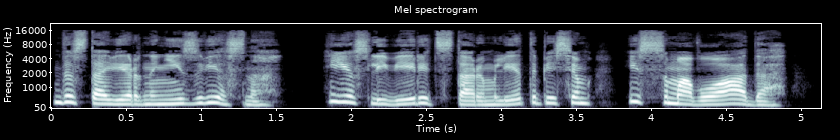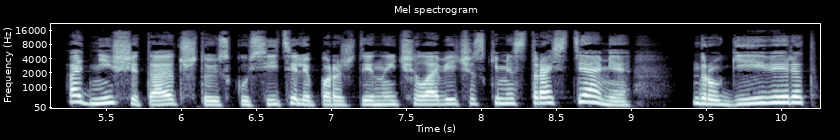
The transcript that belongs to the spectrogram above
«Достоверно неизвестно. Если верить старым летописям из самого ада. Одни считают, что искусители порождены человеческими страстями, другие верят,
